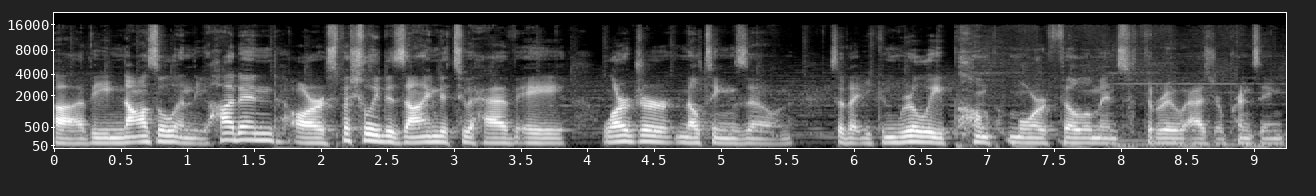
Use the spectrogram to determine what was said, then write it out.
uh, the nozzle and the hot end are specially designed to have a larger melting zone so that you can really pump more filaments through as you're printing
